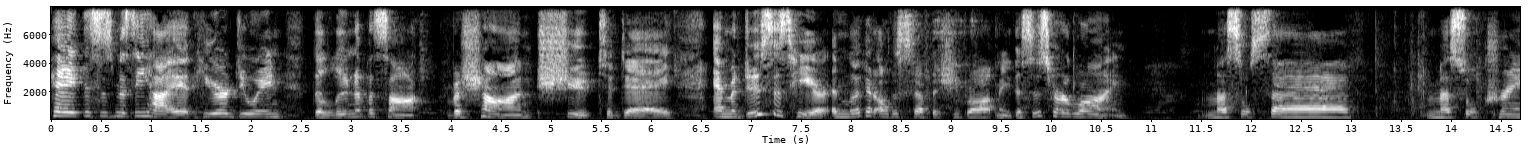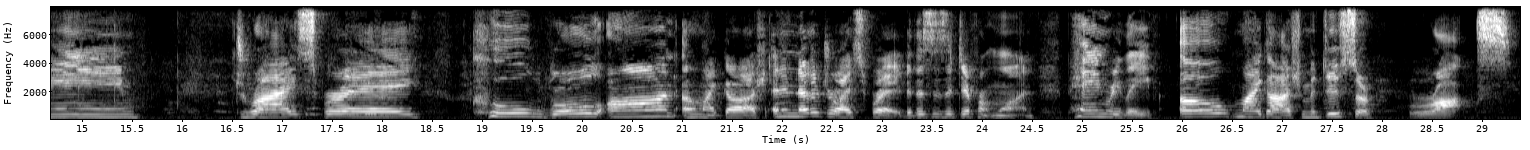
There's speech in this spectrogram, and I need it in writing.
Hey, this is Missy Hyatt here doing the Luna Vachon shoot today. And Madusa's here. And look at all the stuff that she brought me. This is her line. Muscle salve, muscle cream, dry spray, cool roll on. Oh my gosh. And another dry spray, but this is a different one. Pain relief. Oh my gosh. Medusa rocks.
